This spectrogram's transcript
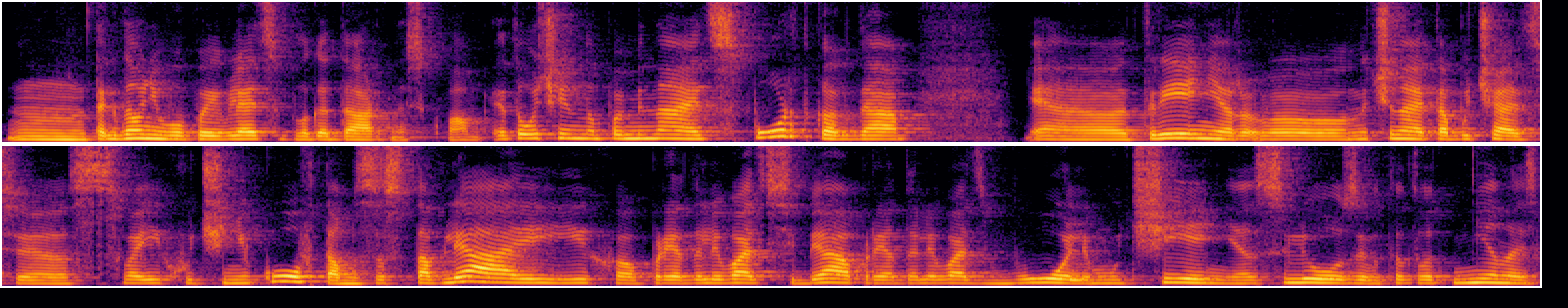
тогда у него появляется благодарность к вам. Это очень напоминает спорт, когда тренер э, начинает обучать э, своих учеников, там, заставляя их преодолевать себя, преодолевать боль, мучения, слезы, вот эту вот ненависть.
